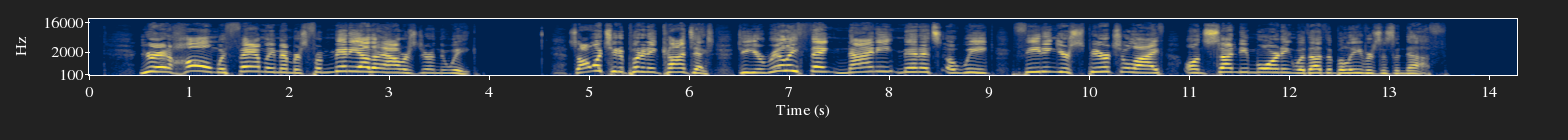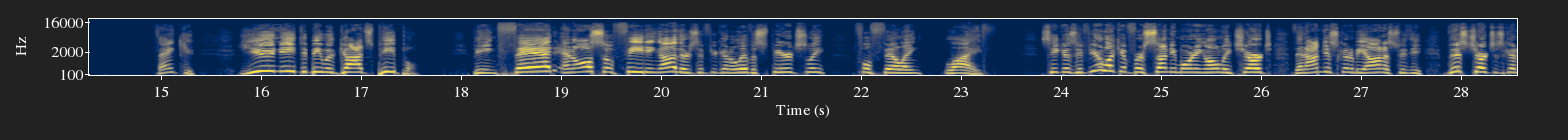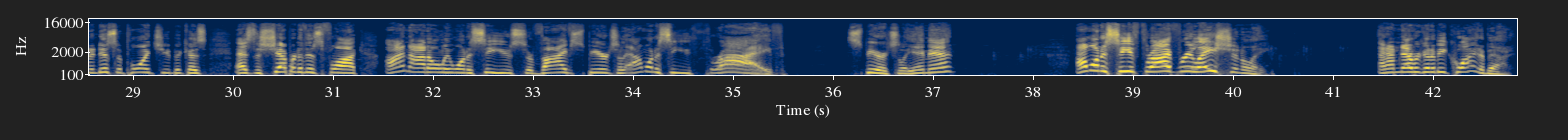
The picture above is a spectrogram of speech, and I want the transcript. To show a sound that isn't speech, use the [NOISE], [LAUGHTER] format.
You're at home with family members for many other hours during the week. So I want you to put it in context. Do you really think 90 minutes a week feeding your spiritual life on Sunday morning with other believers is enough? Thank you. You need to be with God's people, being fed and also feeding others if you're going to live a spiritually fulfilling life. See, because if you're looking for Sunday morning only church, then I'm just going to be honest with you. This church is going to disappoint you because, as the shepherd of this flock, I not only want to see you survive spiritually, I want to see you thrive spiritually. Amen? I want to see you thrive relationally. And I'm never going to be quiet about it.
